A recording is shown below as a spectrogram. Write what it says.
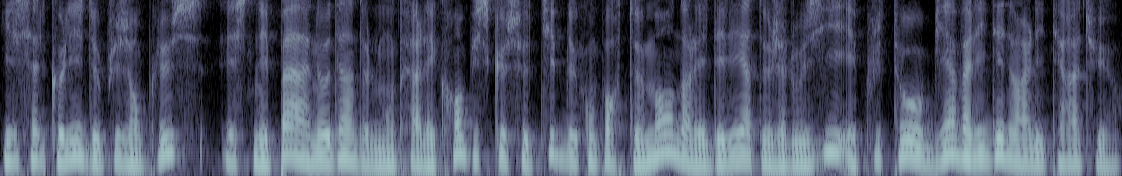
Il s'alcoolise de plus en plus, et ce n'est pas anodin de le montrer à l'écran, puisque ce type de comportement dans les délires de jalousie est plutôt bien validé dans la littérature.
